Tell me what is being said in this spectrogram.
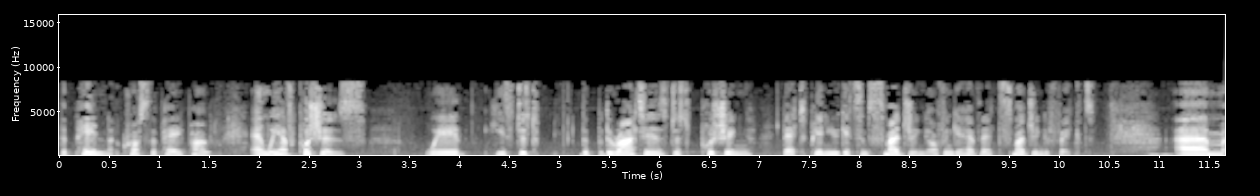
the pen across the paper, and we have pushers, where he's just the, the writer is just pushing that pen. You get some smudging. Often you have that smudging effect. Um,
